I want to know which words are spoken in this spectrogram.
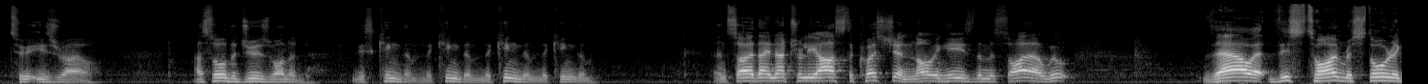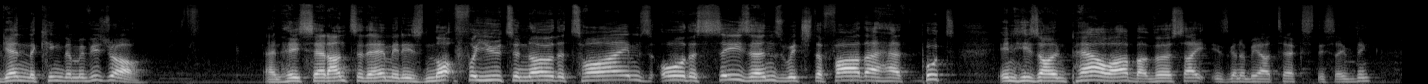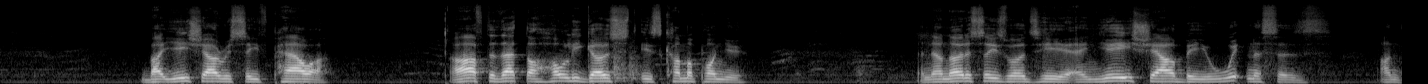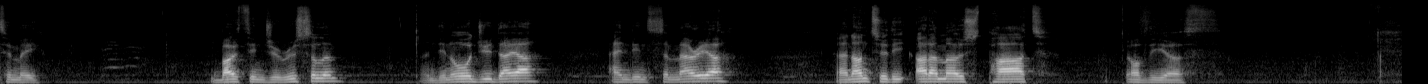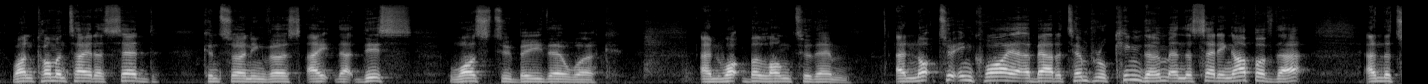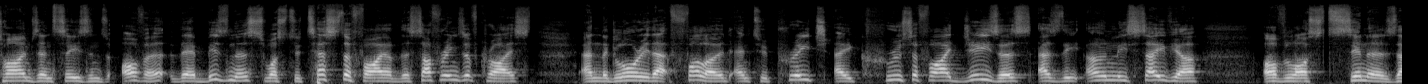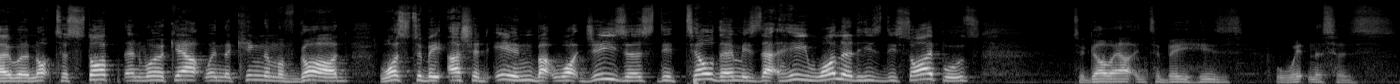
to Israel? That's all the Jews wanted this kingdom, the kingdom, the kingdom, the kingdom. And so they naturally asked the question, knowing he is the Messiah, wilt thou at this time restore again the kingdom of Israel? And he said unto them, It is not for you to know the times or the seasons which the Father hath put in his own power. But verse 8 is going to be our text this evening. But ye shall receive power. After that, the Holy Ghost is come upon you and now notice these words here and ye shall be witnesses unto me, both in Jerusalem and in all Judea and in Samaria and unto the uttermost part of the earth. One commentator said concerning verse 8 that this was to be their work and what belonged to them and not to inquire about a temporal kingdom and the setting up of that and the times and seasons of it. Their business was to testify of the sufferings of Christ and the glory that followed, and to preach a crucified Jesus as the only Savior of lost sinners. They were not to stop and work out when the kingdom of God was to be ushered in, but what Jesus did tell them is that He wanted His disciples to go out and to be his witnesses.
